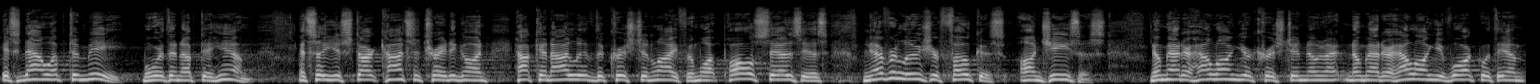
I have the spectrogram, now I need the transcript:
it's now up to me more than up to him. And so you start concentrating on how can I live the Christian life? And what Paul says is never lose your focus on Jesus. No matter how long you're Christian, no, no matter how long you've walked with him,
